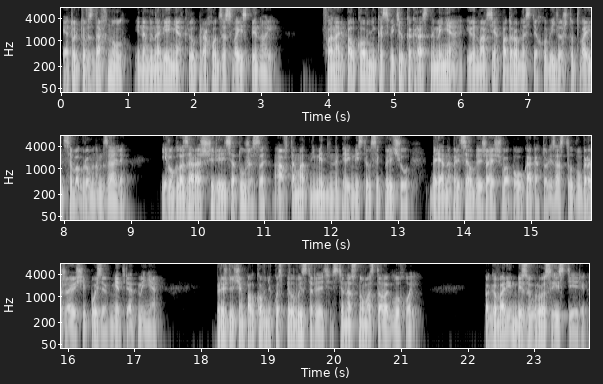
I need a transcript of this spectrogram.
Я только вздохнул и на мгновение открыл проход за своей спиной. Фонарь полковника светил как раз на меня, и он во всех подробностях увидел, что творится в огромном зале. Его глаза расширились от ужаса, а автомат немедленно переместился к плечу, беря на прицел ближайшего паука, который застыл в угрожающей позе в метре от меня. Прежде чем полковник успел выстрелить, стена снова стала глухой. Поговорим без угроз и истерик.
